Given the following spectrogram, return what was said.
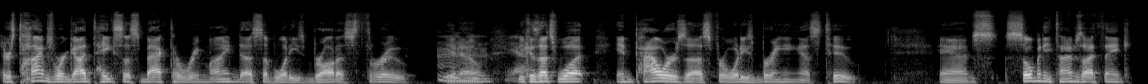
There's times where God takes us back to remind us of what He's brought us through. You know, yeah. because that's what empowers us for what He's bringing us to. And so many times I think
